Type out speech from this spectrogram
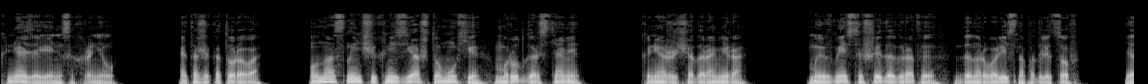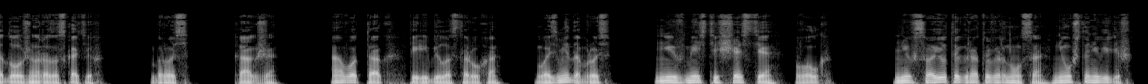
Князя я не сохранил. Это же которого? У нас нынче князья, что мухи, мрут горстями. Княжича Дарамира. Мы вместе шли до Граты, да нарвались на подлецов. Я должен разыскать их. Брось. Как же? А вот так, перебила старуха. Возьми да брось. Не вместе счастье, волк. Не в свою ты Грату вернулся, неужто не видишь?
